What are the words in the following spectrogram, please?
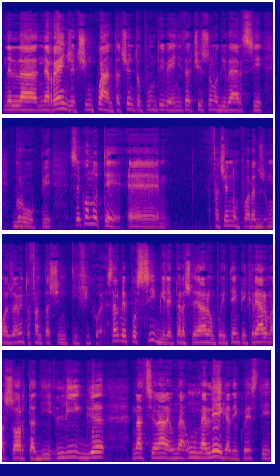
nel, nel range 50-100 punti vendita ci sono diversi gruppi. Secondo te eh, facendo un po' un ragionamento fantascientifico, eh, sarebbe possibile per accelerare un po' i tempi creare una sorta di league nazionale, una, una lega di questi,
